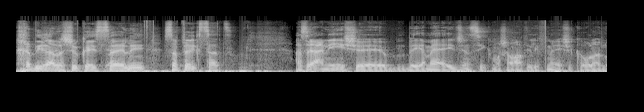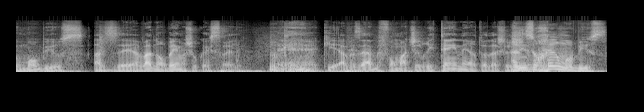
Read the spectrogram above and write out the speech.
חדירה לשוק הישראלי. ספר קצת. אז תראה, אני שבימי האג'נסי, כמו שאמרתי לפני, שקראו לנו מוביוס, אז uh, עבדנו הרבה עם השוק הישראלי. אוקיי. אה, כי, אבל זה היה בפורמט של retainer, אתה יודע, של... אני. זוכר מוביוס.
